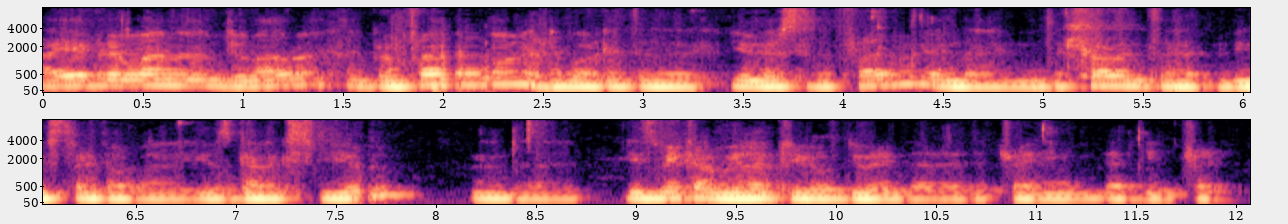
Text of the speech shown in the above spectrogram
Hi everyone, I'm Gianmauro. I'm from Freiburg. I work at the University of Freiburg and I'm the current administrator of uh, Use Galaxy U. And uh, this week I will help you during the, the training, admin training.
